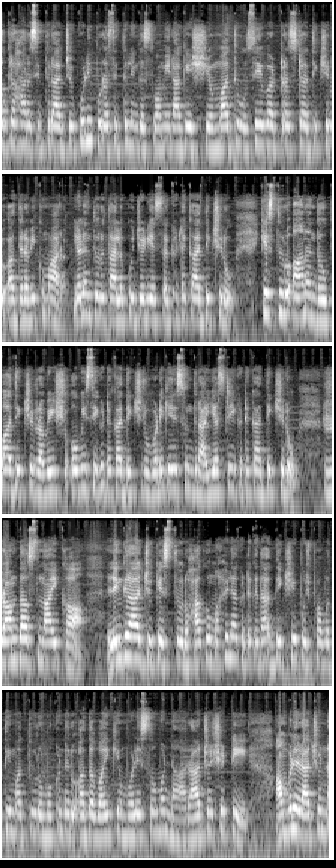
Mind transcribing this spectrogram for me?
ಅಗ್ರಹಾರ ಸಿದ್ದರಾಜು ಗುಳಿಪುರ ಸಿದ್ದಲಿಂಗಸ್ವಾಮಿ ನಾಗೇಶ್, ಮಧು, ಸೇವಾ ಟ್ರಸ್ಟ್ ಅಧ್ಯಕ್ಷರು ಆದ ರವಿಕುಮಾರ್ ಯಳಂದೂರು ತಾಲೂಕು ಜೆಡಿಎಸ್ ಘಟಕ ಅಧ್ಯಕ್ಷರು ಕೆಸ್ತೂರು ಆನಂದ, ಉಪಾಧ್ಯಕ್ಷರು ರವೀಶ್, ಒಬಿಸಿ ಘಟಕ ಅಧ್ಯಕ್ಷರು ವಡಗೇರಿ ಸುಂದರ ಎಸ್ಟಿ ಘಟಕ ಅಧ್ಯಕ್ಷರು ರಾಮದಾಸ್ ನಾಯ್ಕ, ಲಿಂಗರಾಜ್ ಕೆಸ್ತೂರು ಹಾಗೂ ಮಹಿಳಾ ಘಟಕದ ಅಧ್ಯಕ್ಷೆ ಪುಷ್ಪಾವತಿ, ಮತ್ತೂರು ಮುಖಂಡರು ಆದ ವೈಕೆ ಮೊಳೆ ಸೋಮಣ್ಣ ರಾಜ ಶೆಟ್ಟಿ, ಅಂಬಳೆ ರಾಜಣ್ಣ,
